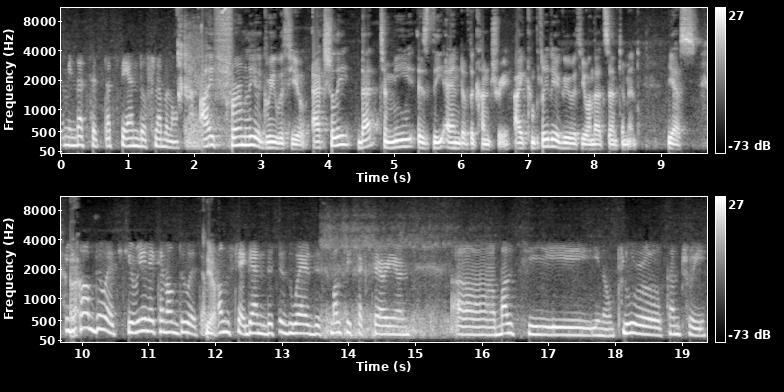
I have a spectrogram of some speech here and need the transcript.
I mean, that's it. That's the end of Lebanon. I firmly agree with you. Actually, that to me is the end of the country. I completely agree with you on that sentiment. Yes. You and can't I, do it. You really cannot do it. I mean, honestly, again, this is where this multi-sectarian, uh, multi, you know, plural country,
